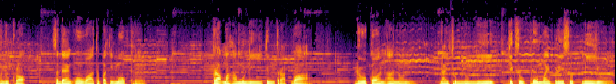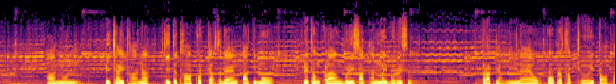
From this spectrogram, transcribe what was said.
อนุเคราะห์ แสดงโอวาทปาติโมกเถิด พระมหามุนีจึงตรัสว่า ดูก่อนอานนท์ในชุมนุมนี้ภิกษุผู้ไม่บริสุทธิ์มีอยู่ อานนท์มิใช่ฐานะที่ตถาคตจะแสดงปาติโมกในถ้ำกลางบริษัทอันไม่บริสุทธิ์ ตรัสอย่างนี้แล้วก็ประทับเฉยต่อไป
